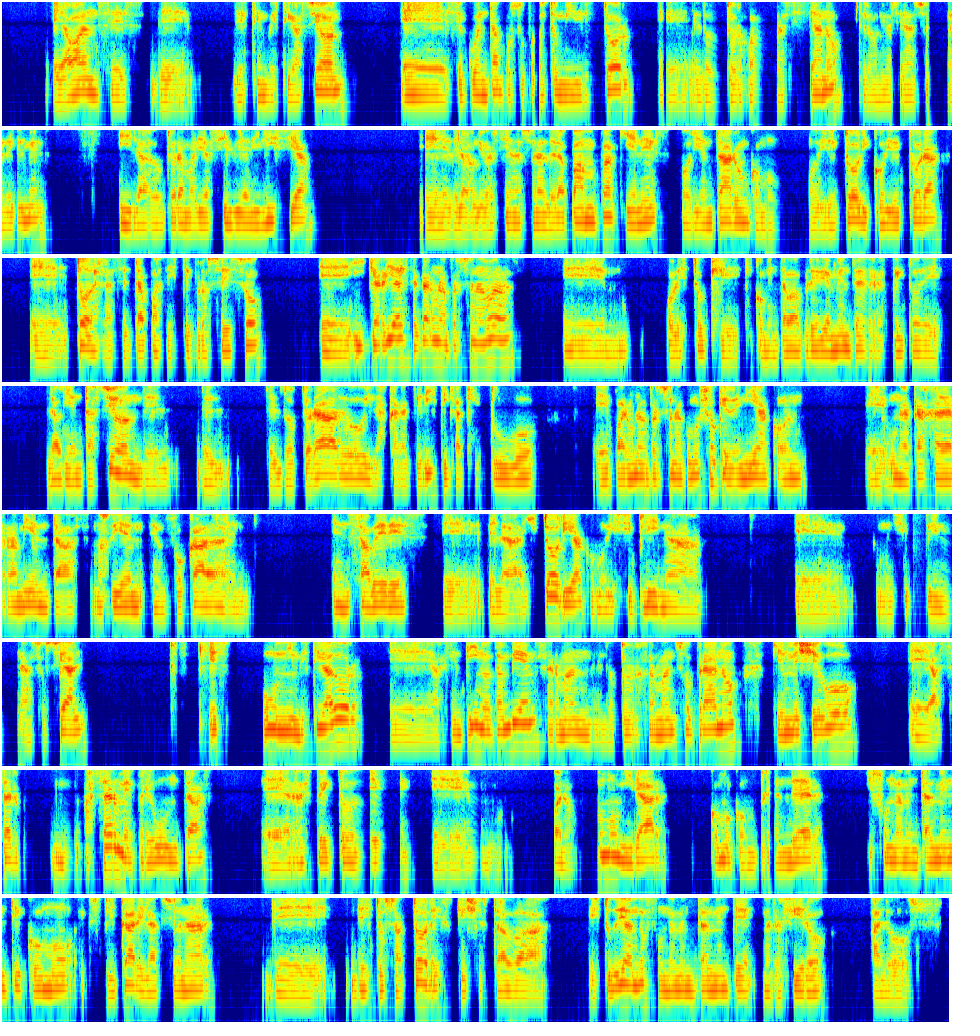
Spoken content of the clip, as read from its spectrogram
eh, avances de, esta investigación. se cuentan, por supuesto, mi director, el doctor Juan Graciano, de la Universidad Nacional de Quilmes, y la doctora María Silvia Dilicia, eh, de la Universidad Nacional de La Pampa, quienes orientaron como, director y codirectora eh, todas las etapas de este proceso. Eh, y querría destacar una persona más, por esto que, comentaba previamente respecto de la orientación del, del, doctorado y las características que tuvo para una persona como yo, que venía con una caja de herramientas más bien enfocada en, en saberes eh, de la historia como disciplina, eh, como disciplina social, que es un investigador eh, argentino también, Germán, el doctor Germán Soprano, quien me llevó a hacer, hacerme preguntas respecto de, bueno, cómo mirar, cómo comprender y fundamentalmente cómo explicar el accionar de, estos actores que yo estaba estudiando, fundamentalmente me refiero a los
